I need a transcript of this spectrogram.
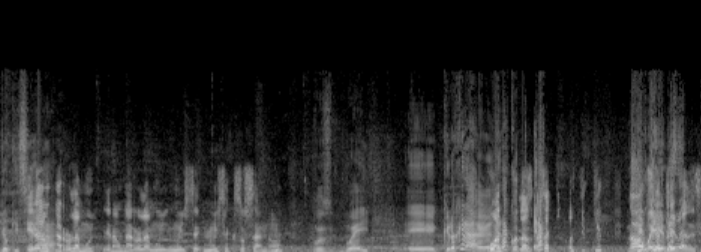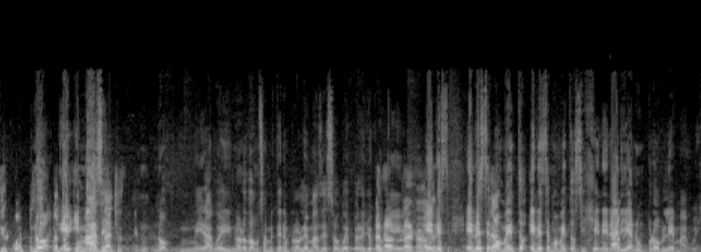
yo quisiera... Era una rola muy, era una rola muy, muy, se- muy sexosa, ¿no? Pues, güey, eh, creo que era... ¿Cuánto era con- las era- o sea, ¿quién, quién- No, quién güey, se atreve es- a decir cuántos, No, cuánto eh, y más... nachas? no, mira, güey, no nos vamos a meter en problemas de eso, güey, pero yo creo que no, no, no, en, no. este, en este Ya. momento, en este momento sí generarían un problema, güey.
